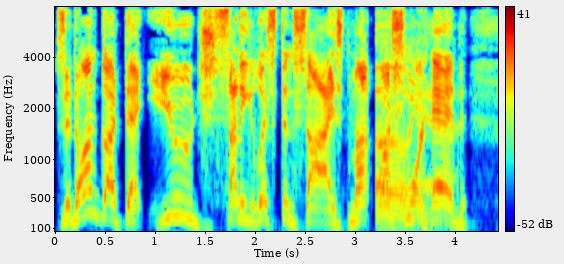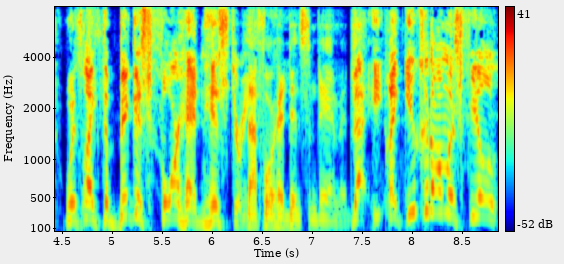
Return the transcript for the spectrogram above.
Zidane got that huge Sonny Liston sized Mount Oh, Rushmore yeah. head with like the biggest forehead in history. That forehead did some damage. That like you could almost feel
